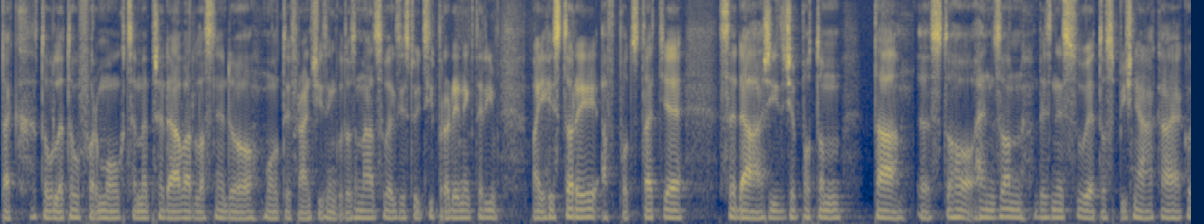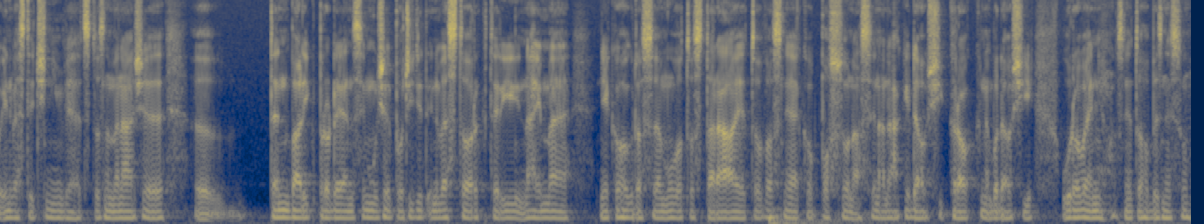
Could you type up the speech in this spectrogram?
tak touhletou formou chceme předávat vlastně do multifranchisingu. To znamená, jsou existující prodejny, které mají historii a v podstatě se dá říct, že potom ta, eh, z toho hands-on biznesu je to spíš nějaká jako investiční věc. To znamená, že eh, ten balík prodejen si může pořídit investor, který najme někoho, kdo se mu o to stará. Je to vlastně jako posun asi na nějaký další krok nebo další úroveň vlastně toho biznesu.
